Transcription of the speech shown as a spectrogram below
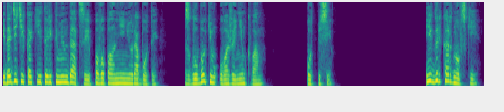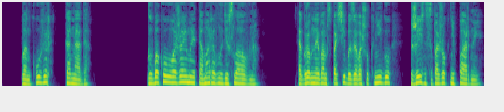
и дадите какие-то рекомендации по выполнению работы. С глубоким уважением к вам. Подписи. Игорь Карновский. Ванкувер, Канада. Глубоко уважаемая Тамара Владиславовна, огромное вам спасибо за вашу книгу «Жизнь сапожок непарный».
